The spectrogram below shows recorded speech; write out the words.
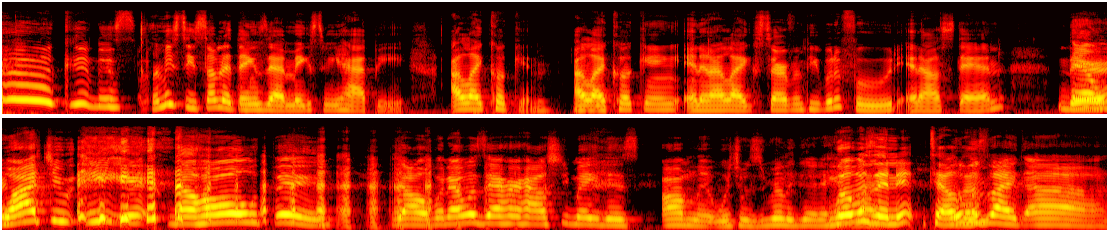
oh goodness. Let me see some of the things that makes me happy. I like cooking. I like cooking, and then I like serving people the food, and I'll stand there And watch you eat it, the whole thing. Y'all, when I was at her house, she made this omelet, which was really good. What was like- in it? Tell me. it them. was like uh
